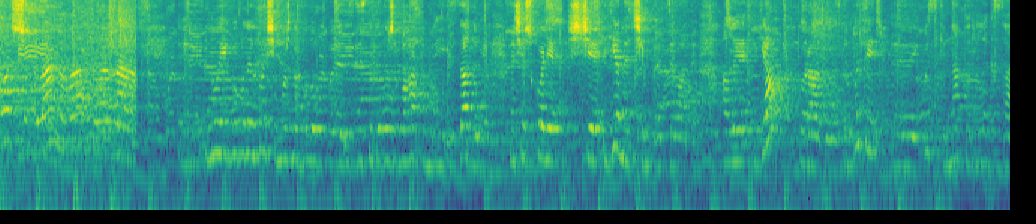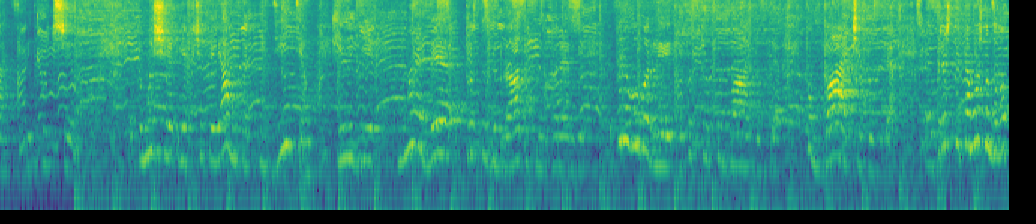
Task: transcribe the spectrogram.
хочу, щоб була нова плана. Ну, якби були гроші, можна було б е, здійснити дуже багато мрій і задумів. В нашій школі ще є над чим працювати. Але я б порадила зробити е, якусь кімнату релаксації, відпочинку. Тому що як вчителям, так і дітям іноді немає де просто зібратися на перерві, переговорити, поспілкуватися, побачитися. Зрештою, там можна було б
